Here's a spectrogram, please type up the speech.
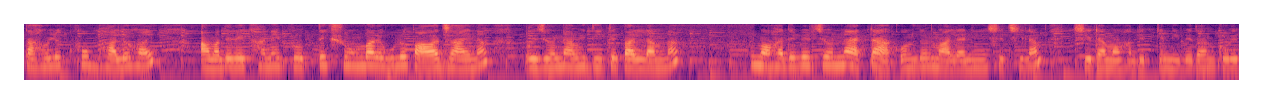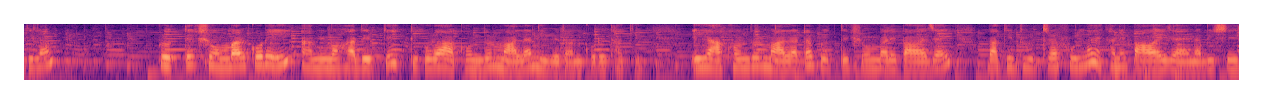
তাহলে খুব ভালো হয়। আমাদের এখানে প্রত্যেক সোমবার এগুলো পাওয়া যায় না, ওই জন্য আমি দিতে পারলাম না। মহাদেবের জন্য একটা আকন্দর মালা নিয়ে এসেছিলাম, সেটা মহাদেবকে নিবেদন করে দিলাম। প্রত্যেক সোমবার করেই আমি মহাদেবকে একটি করে আকন্দর মালা নিবেদন করে থাকি। এই আখন্দর মালাটা প্রত্যেক সোমবারে পাওয়া যায়। বাকি ধুতরা ফুল না এখানে পাওয়াই যায় না বিশেষ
